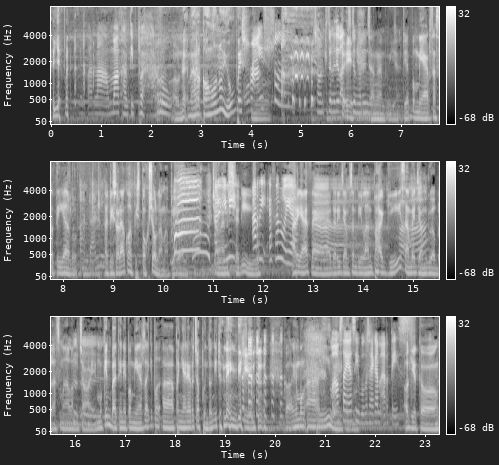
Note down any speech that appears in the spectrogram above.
Iya. Lempar lama ganti baru. Oh nek merek kok ngono ya wes Ora iso Jangan gitu nanti Pak Eh, dengerin Jangan iya Dia pemirsa setia loh Tandani Tadi sore aku habis talk show lah sama beliau Hari Jangan ini sedih Ari FM ya? Hari FM dari jam 9 pagi sampai jam 12 malam coy. Mungkin batinnya pemirsa iki eh, penyiar Reco Buntung itu neng din. Kok ngomong Ari. Maaf saya sibuk, saya kan artis Oh gitu.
